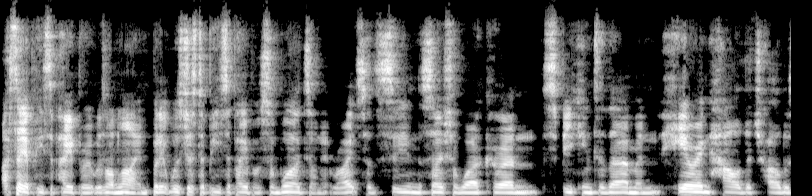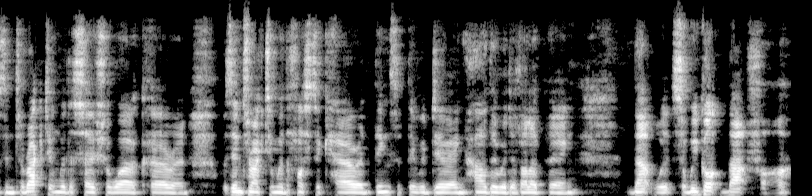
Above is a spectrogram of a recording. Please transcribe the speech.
I say a piece of paper, it was online, but it was just a piece of paper with some words on it, right? So seeing the social worker and speaking to them and hearing how the child was interacting with the social worker and was interacting with the foster care and things that they were doing, how they were developing, that was so we got that far.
